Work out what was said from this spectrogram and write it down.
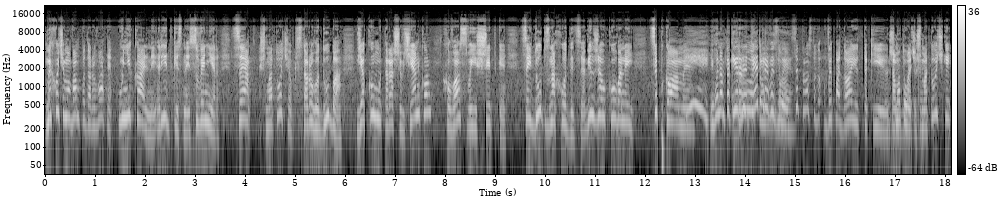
ми хочемо вам подарувати унікальний, рідкісний сувенір. Це шматочок старого дуба, в якому Тарас Шевченко ховав свої шитки. Цей дуб знаходиться, він вже окований ципками. І ви нам такий раритет привезли? да. Це просто випадають такі там Шматочки. бувають шматочки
